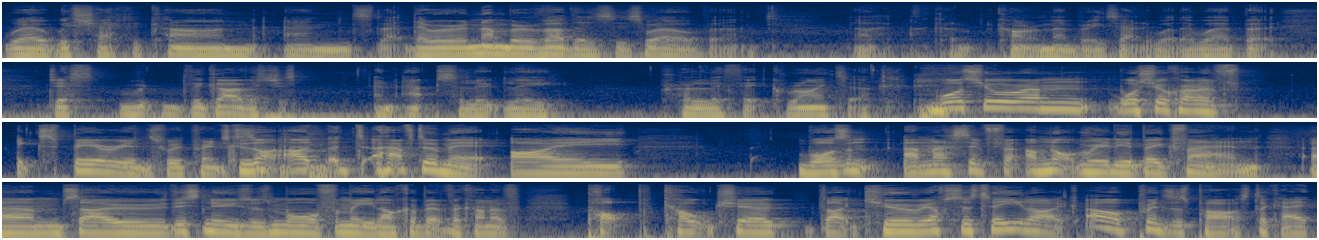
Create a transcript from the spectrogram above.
well, with Chaka Khan and like, there were a number of others as well, but I, I can't, can't remember exactly what they were. But just the guy was just an absolutely prolific writer. What's your um? What's your kind of experience with Prince? Because I, I have to admit, I wasn't a massive. Fa- I'm not really a big fan. Um, so this news was more for me like a bit of a kind of pop culture like curiosity. Like, oh, Prince has passed. Okay,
